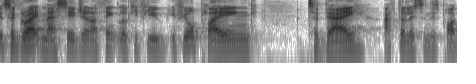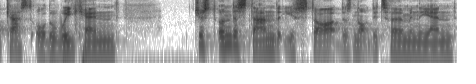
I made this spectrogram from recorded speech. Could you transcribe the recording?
it's a great message, and I think look if you if you're playing today after listening to this podcast or the weekend, just understand that your start does not determine the end.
